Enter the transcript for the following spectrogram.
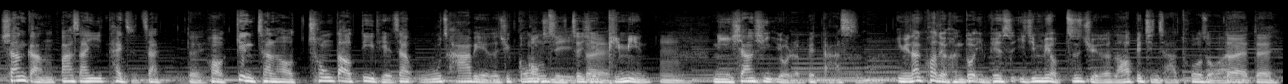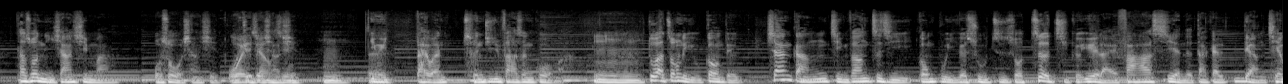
香港八三一太子站，对，好，警察哈冲到地铁站无差别的去攻击这些平民，嗯，你相信有人被打死吗？因为他看到有很多影片是已经没有知觉了，然后被警察拖走了。对对，他说你相信吗？我说我相信，我也相信，嗯，因为。台湾曾经发生过嘛？嗯嗯，杜亚总理有共的，香港警方自己公布一个数字，说这几个月来发现了大概两千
